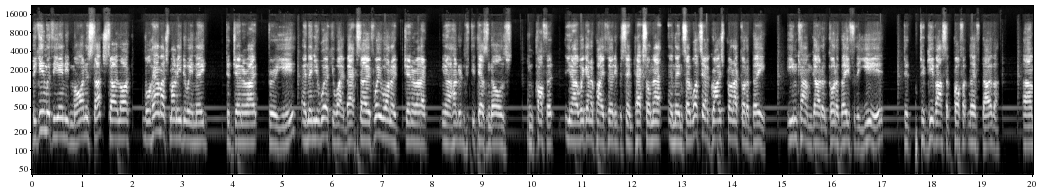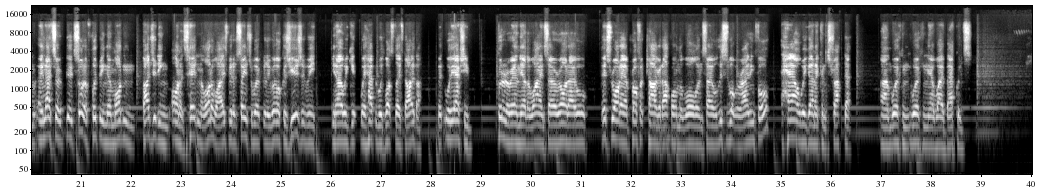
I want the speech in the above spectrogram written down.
begin with the end in mind as such. So, like, well, how much money do we need to generate for a year? And then you work your way back. So, if we want to generate, you know, $150,000 in profit, you know, we're going to pay 30% tax on that. And then, so what's our gross product got to be? Income got to, got to be for the year to, to give us a profit left over. Um, and that's a, it's sort of flipping the modern budgeting on its head in a lot of ways, but it seems to work really well because usually we, you know, we get, we're happy with what's left over, but we actually put it around the other way and say, right, well, let's write our profit target up on the wall and say, well, this is what we're aiming for. How are we going to construct that? Um, working working our way backwards.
